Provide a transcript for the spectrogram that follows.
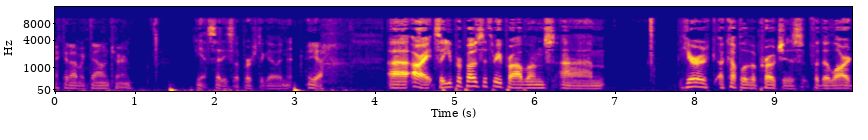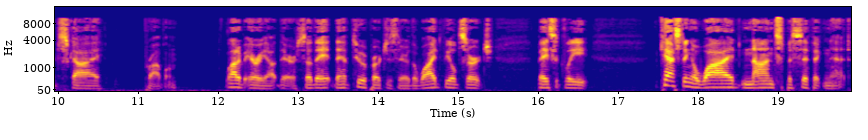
economic downturn. Yeah, SETI's the first to go, isn't it? Yeah. Uh, all right, so you proposed the three problems. Um, here are a couple of approaches for the large sky problem. A lot of area out there. So they, they have two approaches there. The wide field search, basically casting a wide, non-specific net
